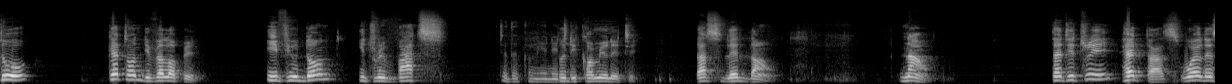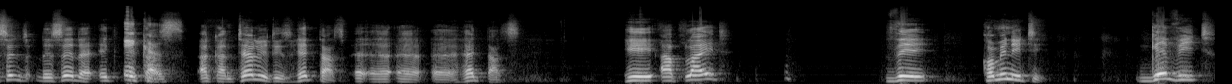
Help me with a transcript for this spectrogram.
to get on developing. If you don't, it reverts To the community. to the community. That's laid down. Now, 33 hectares, well, they say, they say that ac- acres. I can tell you it is hectares, uh, uh, uh, uh, hectares. He applied, the community gave it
